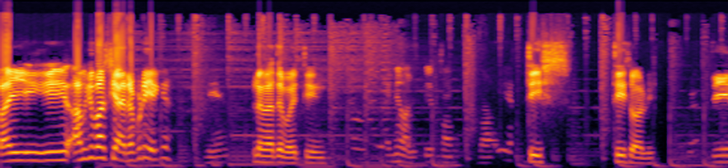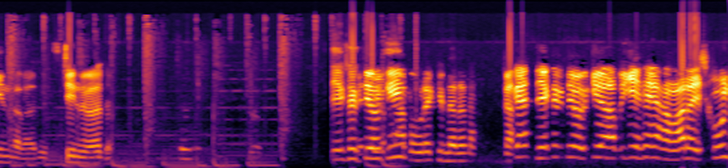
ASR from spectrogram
भाई आपके पास क्या रबड़ी है क्या? लगा दे भाई तीन। तीस। तीस वाली। तीन लगा दो। तीन लगा दो। देख सकते हो कि देख सकते हो कि अब ये है हमारा स्कूल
